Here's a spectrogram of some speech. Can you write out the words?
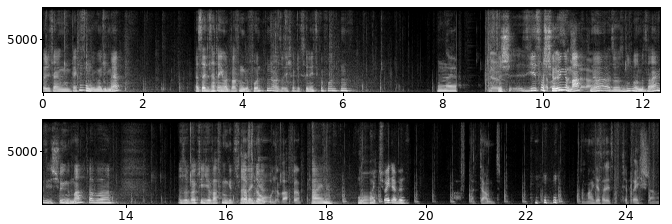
würde ich sagen, wechseln wir mal die Map. Sei denn, es hat da jemand Waffen gefunden. Also ich habe jetzt hier nichts gefunden. Naja, Nö. Das Sie ist was Aber schön gemacht, ne? Also das muss man mal sagen, sie ist schön gemacht, aber also wirkliche Waffen gibt es leider Hast du da hier oben eine Waffe? keine. wo ich Trader bin. Verdammt. Dann mache ich das halt jetzt mit der Brechstange.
